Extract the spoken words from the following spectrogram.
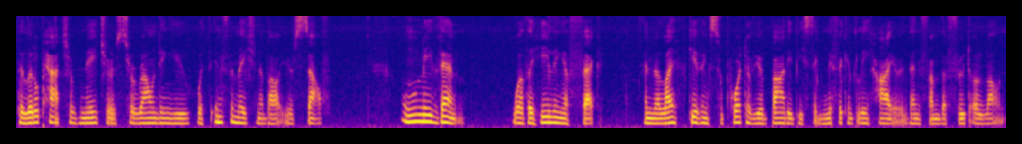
the little patch of nature surrounding you with information about yourself. Only then will the healing effect and the life giving support of your body be significantly higher than from the fruit alone.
